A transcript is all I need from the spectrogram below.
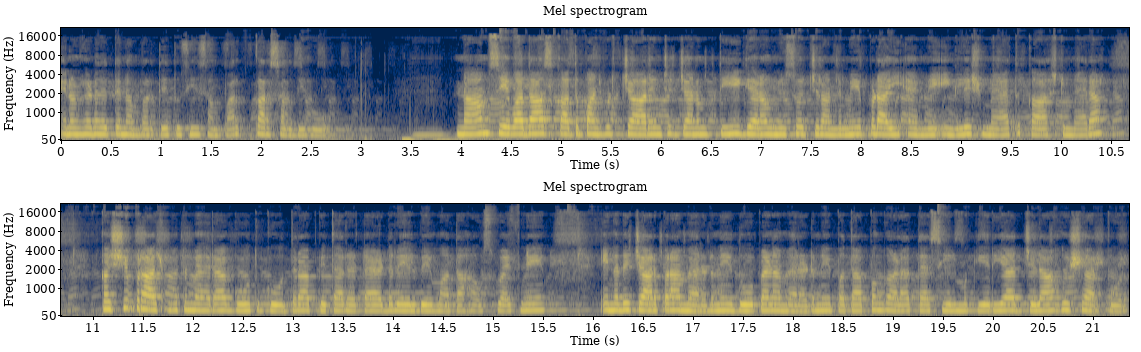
ਇਹਨਾਂ ਨੂੰ ਹੇਠਾਂ ਦਿੱਤੇ ਨੰਬਰ ਤੇ ਤੁਸੀਂ ਸੰਪਰਕ ਕਰ ਸਕਦੇ ਹੋ। ਨਾਮ ਸੇਵਾਦਾਸ ਕੱਦ 5 ਫੁੱਟ 4 ਇੰਚ, ਜਨਮ 30/11/1994 ਪੜ੍ਹਾਈ MA English, math, caste Mehra, Kashyap Rajput Mehra, ਗੋਤ ਗੋਦਰਾ, ਪਿਤਾ ਰਿਟਾਇਰਡ ਰੇਲਵੇ ਮਾਤਾ ਹਾਊਸਵਾਈਫ ਨੇ। ਇਹਨਾਂ ਦੇ ਚਾਰ ਭਰਾ ਮੈਰਿਡ ਨੇ, ਦੋ ਭੈਣਾਂ ਮੈਰਿਡ ਨੇ, ਪਤਾ ਭੰਗਾਲਾ ਤਹਿਸੀਲ ਮਕੇਰੀਆ, ਜ਼ਿਲ੍ਹਾ ਹੁਸ਼ਿਆਰਪੁਰ।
